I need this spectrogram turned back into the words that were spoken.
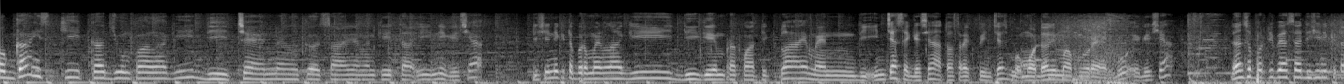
Guys, kita jumpa lagi di channel kesayangan kita ini guys ya. Di sini kita bermain lagi di game Pragmatic Play, main di Incas ya guys ya atau Strike Pinches buat modal 50.000 ya guys ya. Dan seperti biasa di sini kita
